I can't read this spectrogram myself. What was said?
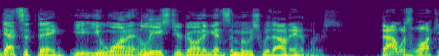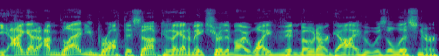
that's the thing. You you want at least you're going against a moose without antlers. That was lucky. I got. I'm glad you brought this up because I got to make sure that my wife Venmoed our guy who was a listener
